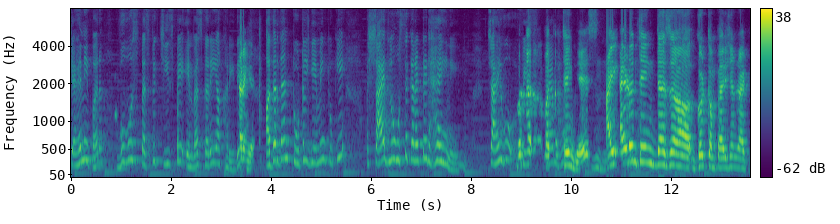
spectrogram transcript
कहने पर वो वो स्पेसिफिक चीज़ पे इन्वेस्ट करें या खरीदे। अदर देन टोटल गेमिंग क्योंकि शायद लोग उससे कनेक्टेड है ही नहीं। चाहे वो I I good comparison right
